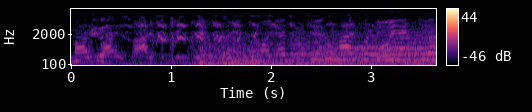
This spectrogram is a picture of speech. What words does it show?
મારી, મારી. મારી પતંગ છે. મજા જ તું મારી પતંગ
